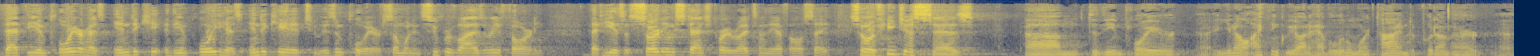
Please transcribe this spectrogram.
that the employer has indicated, the employee has indicated to his employer, someone in supervisory authority, that he is asserting statutory rights under the FLSA. So if he just says, um, to the employer, uh, you know, I think we ought to have a little more time to put on our uh,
